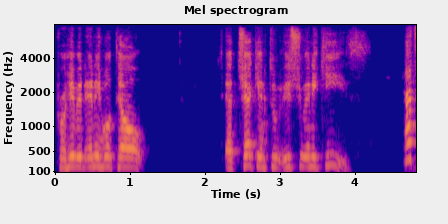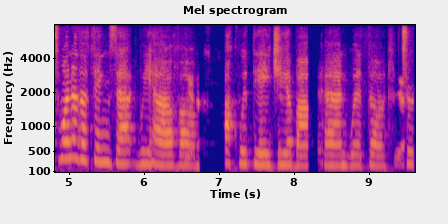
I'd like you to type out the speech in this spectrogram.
prohibit any hotel at check-in to issue any keys. That's one of the things that we have um, yeah. talked with the AG about and with the yeah. Tourism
